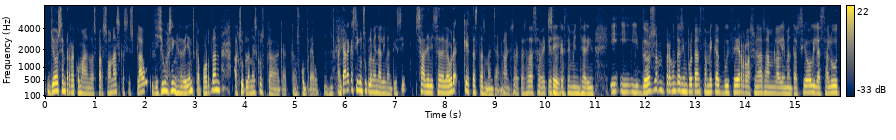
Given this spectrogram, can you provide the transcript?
jo sempre recomano a les persones que, si plau llegiu els ingredients que porten els suplements que us, que, que, que us compreu. Uh mhm. -huh. Encara que sigui un suplement alimentici, s'ha de, de veure què t'estàs menjant. Exacte, s'ha de saber què sí. és el que estem menjarint. I, i, I dos preguntes importants també que et vull fer relacionades amb l'alimentació i la salut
